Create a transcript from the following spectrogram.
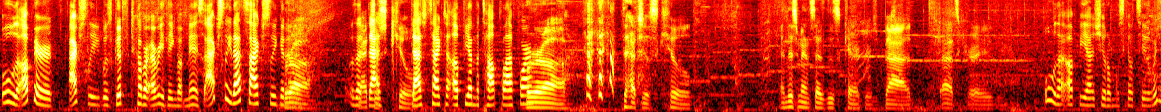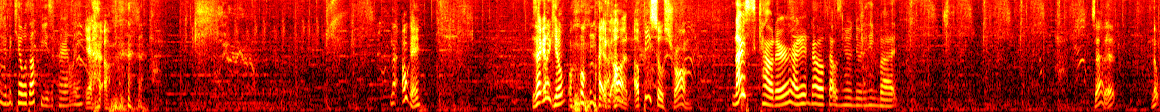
Ooh, the up air actually was good to cover everything but miss. Actually, that's actually gonna was that, that dash just killed. dash attack to up you on the top platform. Bruh. that just killed. And this man says this character is bad. That's crazy. Ooh, that up B uh, shield almost killed too. We're just gonna kill with up Bs apparently. Yeah. No, okay. Is that gonna kill? Oh my Yeah. god. Up B's so strong. Nice counter. I didn't know if that was gonna do anything, but Is that it? Nope.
